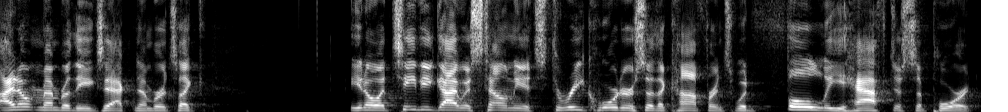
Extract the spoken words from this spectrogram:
I don't remember the exact number. It's like, you know, a TV guy was telling me it's three quarters of the conference would fully have to support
